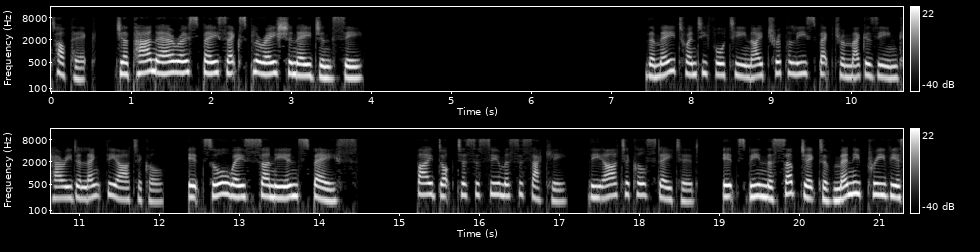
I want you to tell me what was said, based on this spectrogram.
Topic: Japan Aerospace Exploration Agency. The May 2014 IEEE Spectrum magazine carried a lengthy article, It's Always Sunny in Space, by Dr. Susumu Sasaki. The article stated, It's been the subject of many previous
